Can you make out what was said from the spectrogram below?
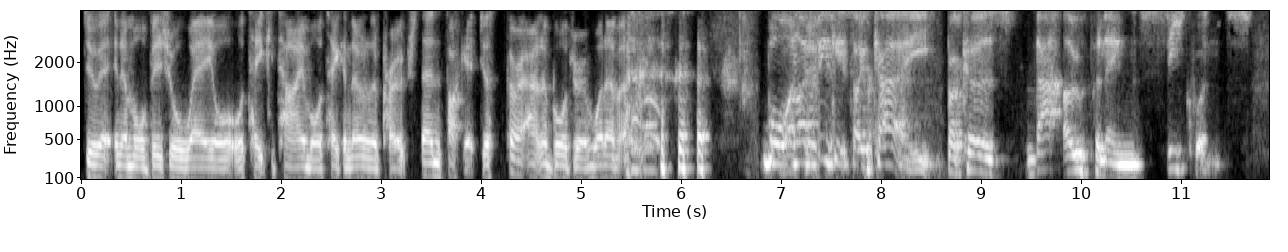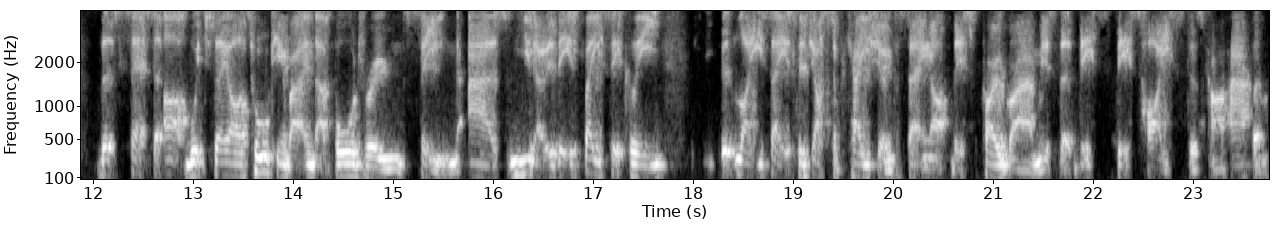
do it in a more visual way or, or take your time or take a Nolan approach, then fuck it, just throw it out in a boardroom, whatever. well, and I think it's okay because that opening sequence that sets it up, which they are talking about in that boardroom scene, as you know, it's basically like you say, it's the justification for setting up this program is that this this heist has kind of happened.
